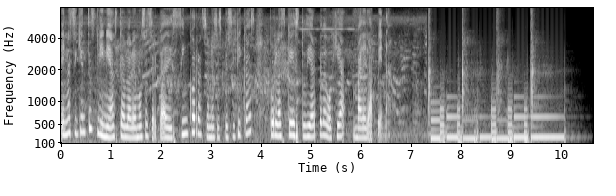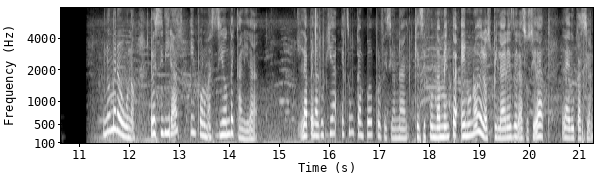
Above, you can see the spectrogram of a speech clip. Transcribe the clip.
En las siguientes líneas te hablaremos acerca de cinco razones específicas por las que estudiar pedagogía vale la pena. Número 1. Recibirás información de calidad. La pedagogía es un campo profesional que se fundamenta en uno de los pilares de la sociedad, la educación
